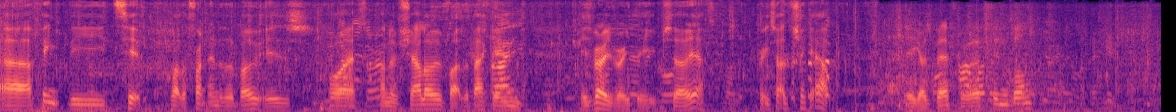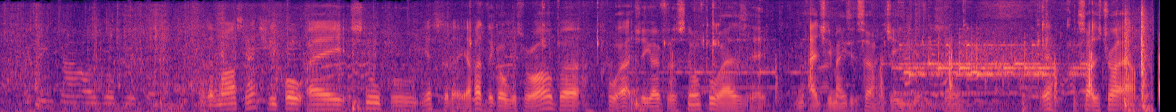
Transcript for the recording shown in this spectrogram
Uh, I think the tip, like the front end of the boat is quite kind of shallow but the back end is very very deep so yeah, pretty excited to check it out. There goes Beth with her fins on. A mask. I actually bought a snorkel yesterday. I've had the goggles for a while, but I thought I'd actually go for the snorkel as it actually makes it so much easier. So, yeah, excited to try it out.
